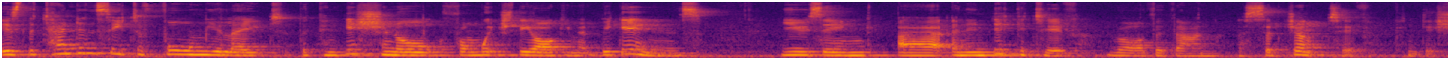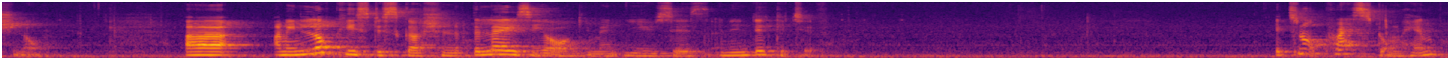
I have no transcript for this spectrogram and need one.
is the tendency to formulate the conditional from which the argument begins using uh, an indicative rather than a subjunctive conditional. Uh, I mean, Lockie's discussion of the lazy argument uses an indicative. It's not pressed on him,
